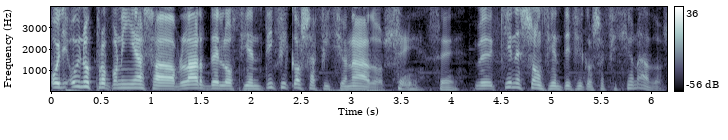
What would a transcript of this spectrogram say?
Oye, hoy nos proponías hablar de los científicos aficionados. Sí, sí. Eh, ¿Quiénes son científicos aficionados?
